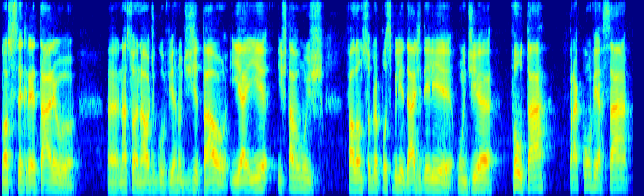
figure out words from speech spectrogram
nosso secretário nacional de governo digital, e aí estávamos falando sobre a possibilidade dele um dia voltar para conversar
